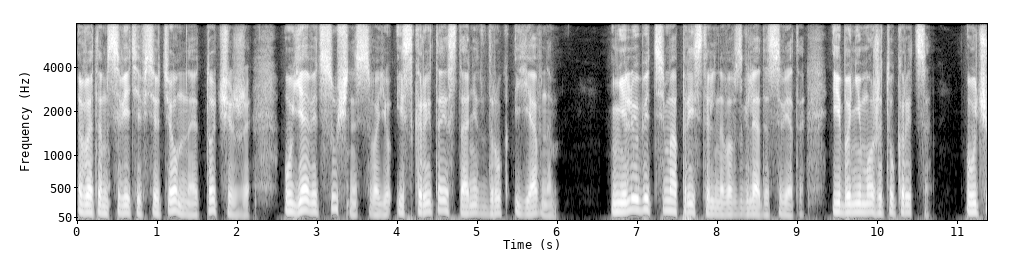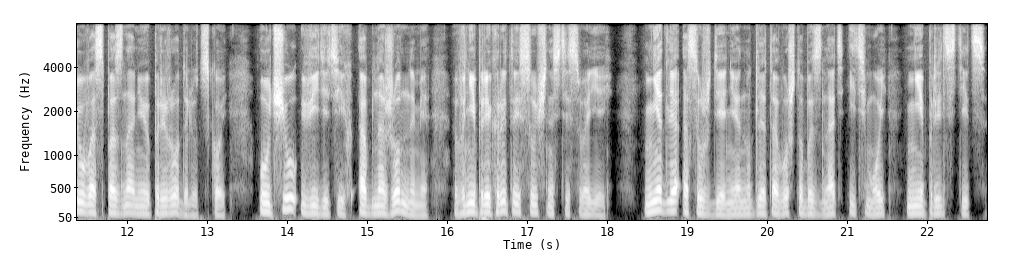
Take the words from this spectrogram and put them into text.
В этом свете все темное тотчас же уявит сущность свою, и скрытое станет вдруг явным. Не любит тьма пристального взгляда света, ибо не может укрыться. Учу вас познанию природы людской, учу видеть их обнаженными в неприкрытой сущности своей, не для осуждения, но для того, чтобы знать и тьмой не прельститься.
